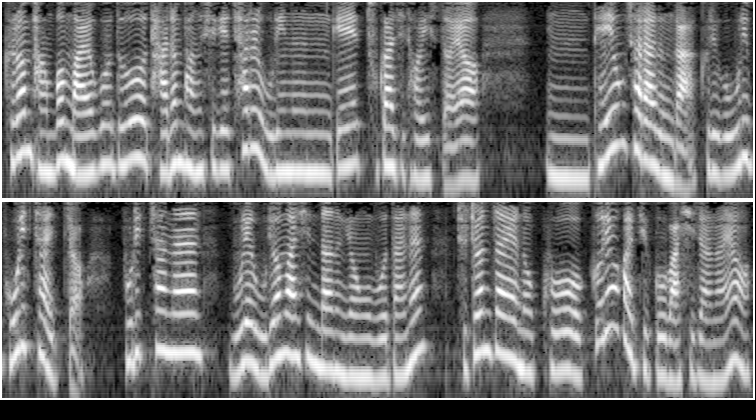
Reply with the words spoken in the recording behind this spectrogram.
그런 방법 말고도 다른 방식의 차를 우리는 게 두 가지 더 있어요. 음, 대용차라든가 그리고 우리 보리차 있죠. 보리차는 물에 우려 마신다는 경우보다는 주전자에 넣고 끓여가지고 마시잖아요.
